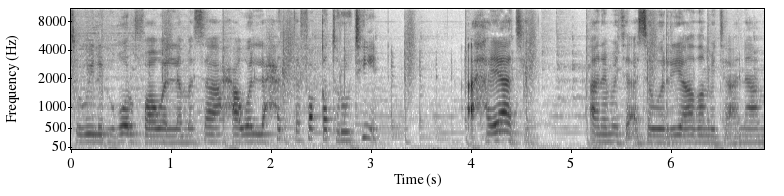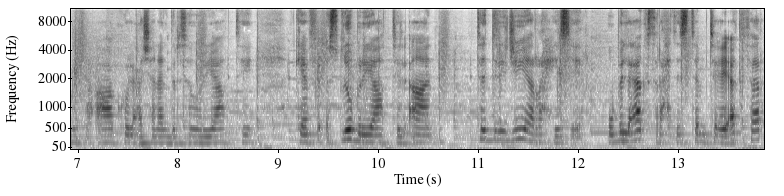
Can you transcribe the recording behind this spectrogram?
تسوي لك غرفة ولا مساحة ولا حتى فقط روتين. حياتي. أنا متى أسوي الرياضة؟ متى أنام؟ متى آكل؟ عشان أقدر أسوي رياضتي؟ كيف أسلوب رياضتي الآن؟ تدريجيا راح يصير. وبالعكس راح تستمتعي أكثر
